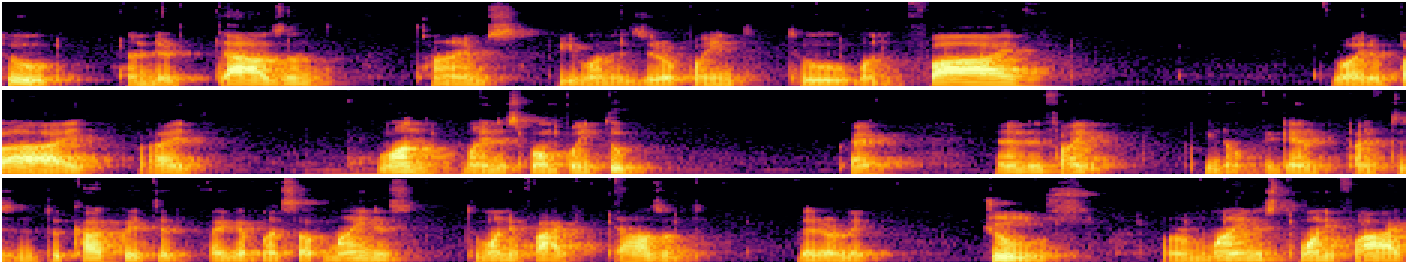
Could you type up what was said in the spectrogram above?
200,000 times v1 is 0.215 divided by right 1 minus 1.2 okay? And if I you know again punch this into the calculator I get myself minus 25,000 literally joules or minus 25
